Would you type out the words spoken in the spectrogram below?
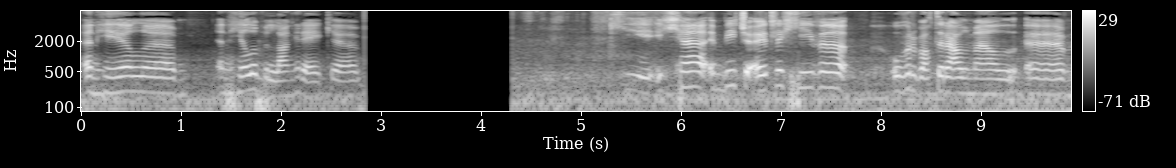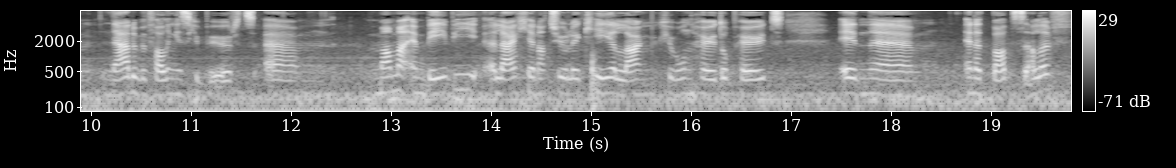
een, heel, een hele belangrijke. Oké, ik ga een beetje uitleg geven over wat er allemaal ehm, na de bevalling is gebeurd. Ehm, mama en baby lagen natuurlijk heel lang gewoon huid op huid in, ehm, in het bad zelf.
